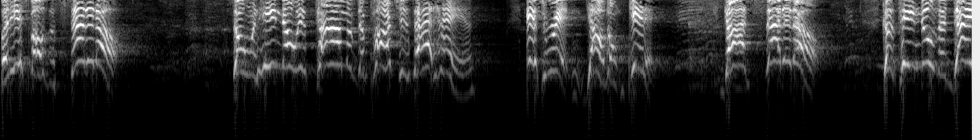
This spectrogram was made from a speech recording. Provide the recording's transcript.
But he's supposed to set it up. So when he know his time of departure is at hand, it's written. Y'all don't get it. God set it up. Because he knew the day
